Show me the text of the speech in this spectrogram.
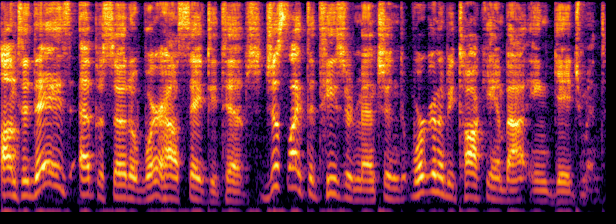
On today's episode of Warehouse Safety Tips, just like the teaser mentioned, we're going to be talking about engagement.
